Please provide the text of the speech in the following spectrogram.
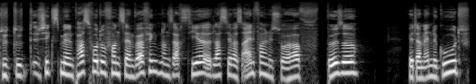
du, du schickst mir ein Passfoto von Sam Worthington und sagst, hier, lass dir was einfallen. Ich so, ja, böse, wird am Ende gut.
